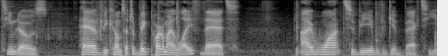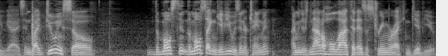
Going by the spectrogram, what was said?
Team Dose, have become such a big part of my life that I want to be able to give back to you guys. And by doing so, the most the most I can give you is entertainment. I mean, there's not a whole lot that as a streamer I can give you.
